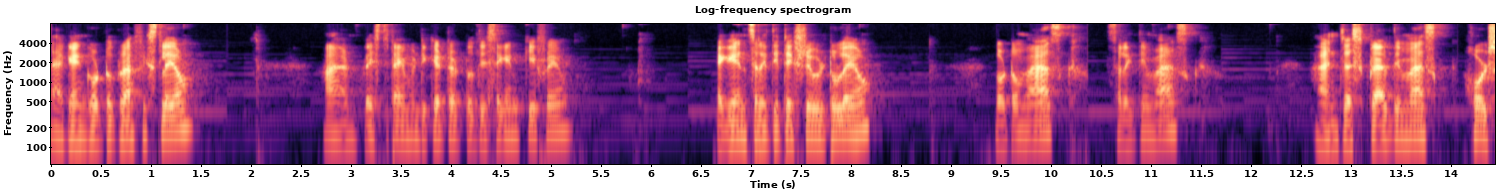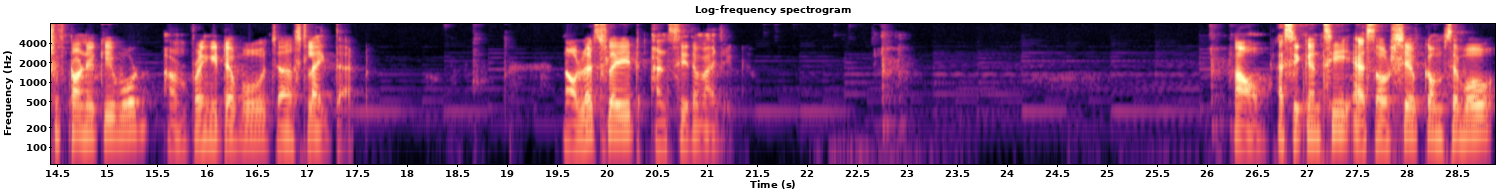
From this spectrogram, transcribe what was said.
Again go to graphics layer. And place the time indicator to the second keyframe again select the text reveal 2 layer go to mask select the mask and just grab the mask hold shift on your keyboard and bring it above oh, just like that. Now let's play it and see the magic. Now as you can see as our shape comes above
